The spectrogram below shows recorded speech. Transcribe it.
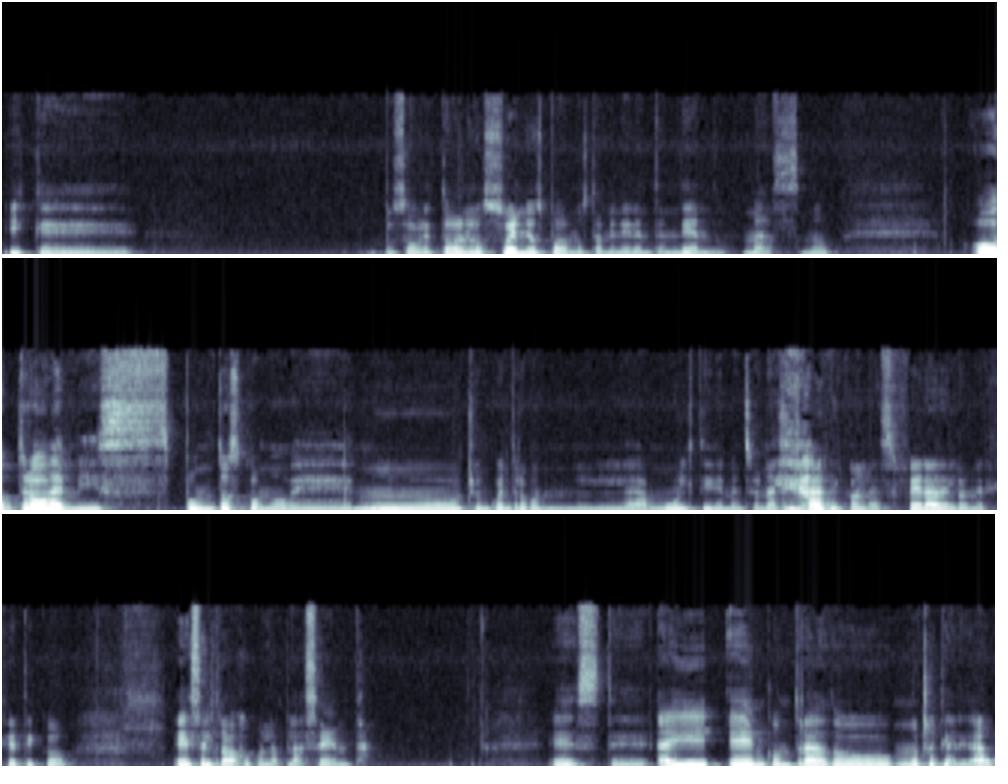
Y que pues sobre todo en los sueños podemos también ir entendiendo más, ¿no? Otro de mis puntos como de mucho encuentro con la multidimensionalidad y con la esfera de lo energético es el trabajo con la placenta. Este, ahí he encontrado mucha claridad,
